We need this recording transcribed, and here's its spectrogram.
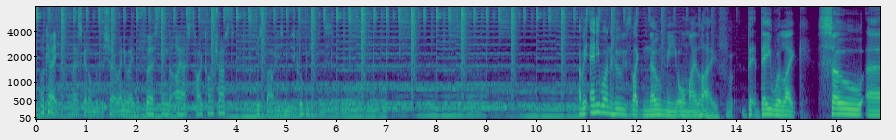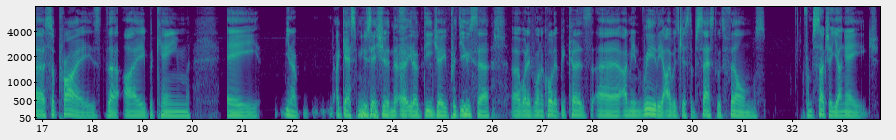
Okay, let's get on with the show. Anyway, the first thing that I asked High Contrast was about his musical beginnings. I mean, anyone who's like known me all my life, they, they were like so uh, surprised that I became a, you know, I guess musician, uh, you know, DJ, producer, uh, whatever you want to call it, because uh, I mean, really, I was just obsessed with films from such a young age.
